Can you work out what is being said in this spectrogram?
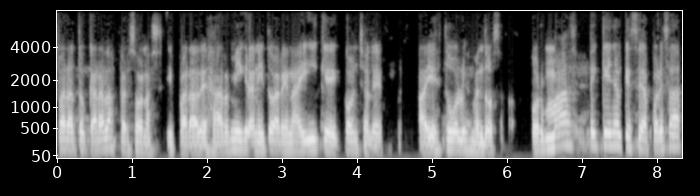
para tocar a las personas y para dejar mi granito de arena ahí que, conchale, ahí estuvo Luis Mendoza. Por más pequeño que sea, por esa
